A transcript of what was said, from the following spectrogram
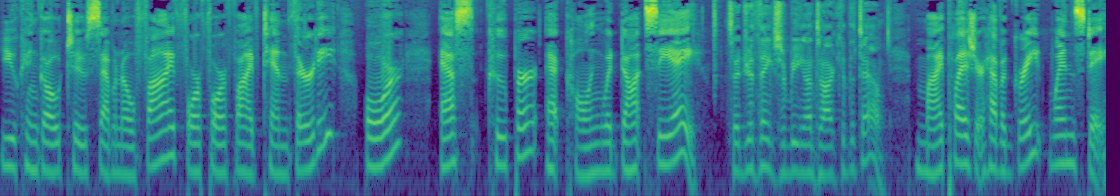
You can go to 705 445 1030 or scooper at collingwood.ca. Sandra, thanks for being on Talk of the Town. My pleasure. Have a great Wednesday.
